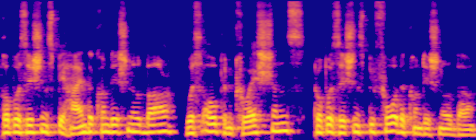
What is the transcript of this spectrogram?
propositions behind the conditional bar, with open questions, propositions before the conditional bar.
